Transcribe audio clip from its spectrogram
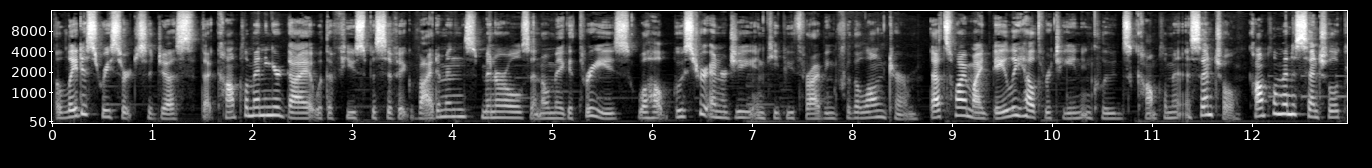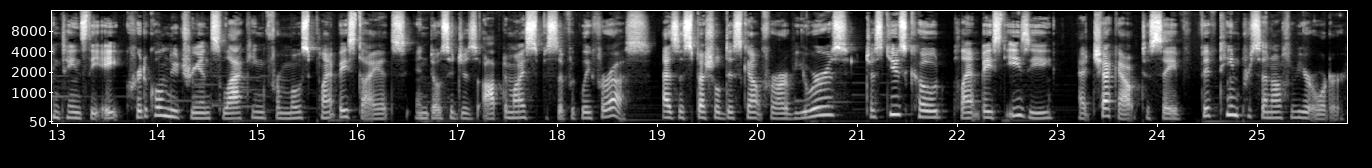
The latest research suggests that complementing your diet with a few specific vitamins, minerals, and omega-3s will help boost your energy and keep you thriving for the long term. That's why my daily health routine includes Complement Essential. Complement Essential contains the eight critical nutrients lacking from most plant-based diets in dosages optimized specifically for us. As a special discount for our viewers, just use code PLANTBASEDEASY at checkout to save 15% off of your order.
